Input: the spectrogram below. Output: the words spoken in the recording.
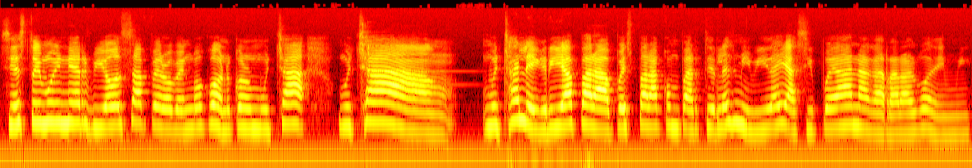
sí estoy muy nerviosa, pero vengo con, con mucha, mucha mucha alegría para pues para compartirles mi vida y así puedan agarrar algo de mí.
